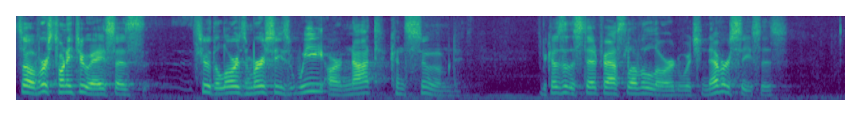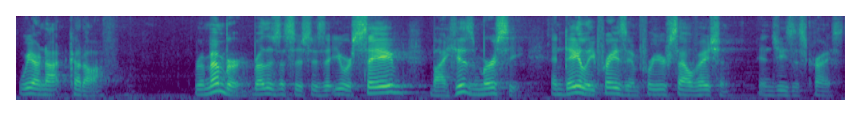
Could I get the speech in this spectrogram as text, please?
So, verse 22a says, Through the Lord's mercies, we are not consumed. Because of the steadfast love of the Lord, which never ceases, we are not cut off. Remember, brothers and sisters, that you are saved by his mercy and daily praise him for your salvation in Jesus Christ.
